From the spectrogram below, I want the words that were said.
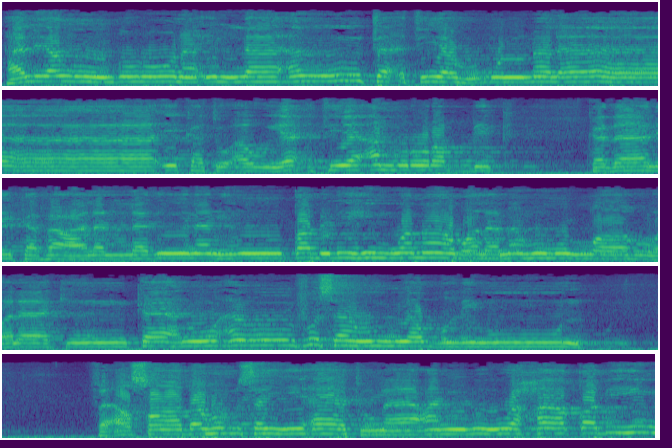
هل ينظرون إلا أن تأتيهم الملائكة أو يأتي أمر ربك كذلك فعل الذين من قبلهم وما ظلمهم الله ولكن كانوا أنفسهم يظلمون. فأصابهم سيئات ما عملوا وحاق بهم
